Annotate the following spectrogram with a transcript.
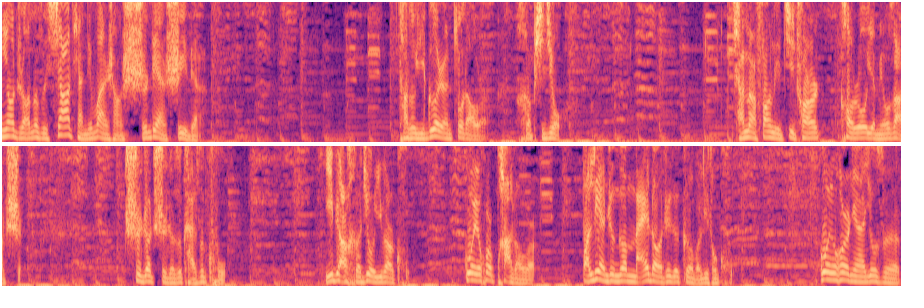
你要知道那是夏天的晚上十点十一点，他就一个人坐到那儿喝啤酒，前面放的几串烤肉也没有咋吃，吃着吃着就开始哭，一边喝酒一边哭，过一会儿趴到那儿，把脸整个埋到这个胳膊里头哭，过一会儿呢又是。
